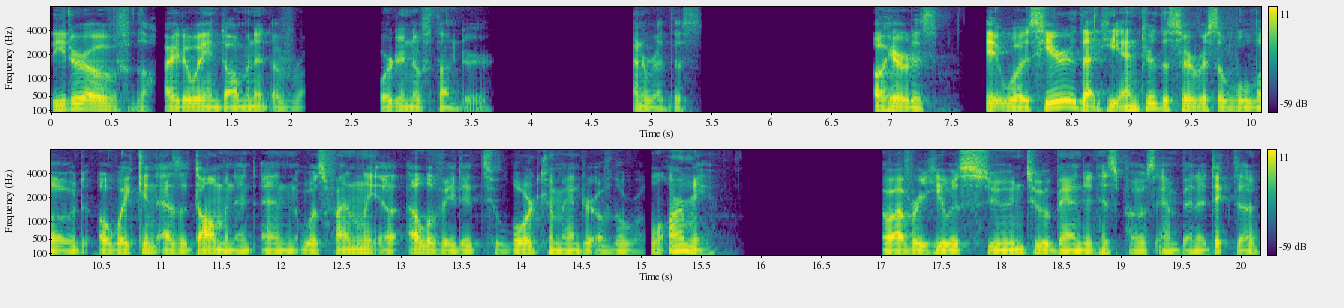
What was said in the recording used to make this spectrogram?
leader of the hideaway and dominant of Ramuh, Warden of Thunder. Kind of read this. Oh, here it is. It was here that he entered the service of Waloed, awakened as a dominant, and was finally uh, elevated to Lord Commander of the Royal Army. However, he was soon to abandon his post and Benedicta,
